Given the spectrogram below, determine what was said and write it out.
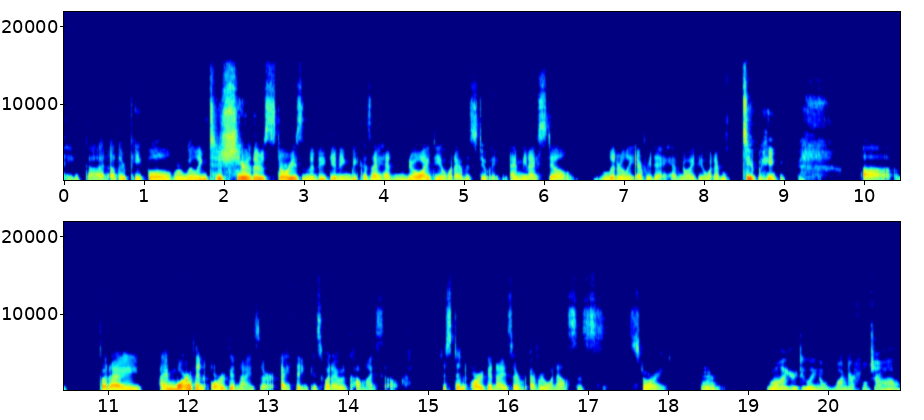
thank God other people were willing to share their stories in the beginning because I had no idea what I was doing. I mean, I still literally every day have no idea what I'm doing. Uh, but I, I'm more of an organizer, I think, is what I would call myself. Just an organizer of everyone else's story. Hmm. Well, you're doing a wonderful job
